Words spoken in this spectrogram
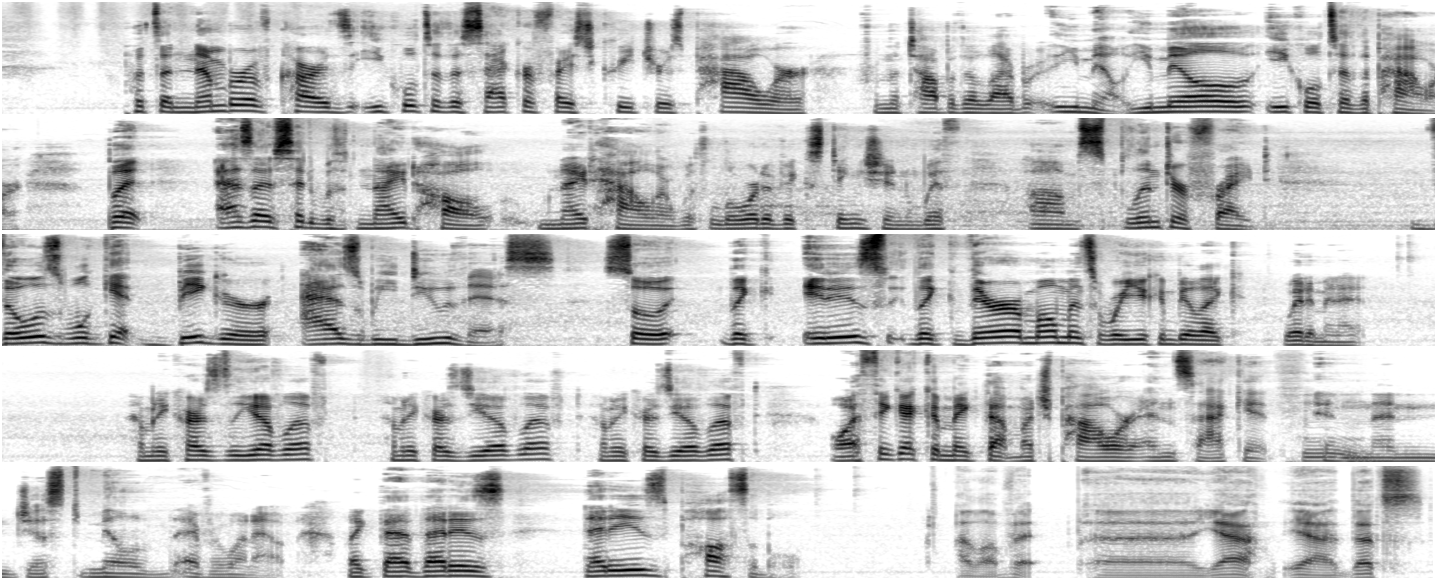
puts a number of cards equal to the sacrificed creature's power from the top of their library. You mill. You mill equal to the power. But as I said with Night Nighthowler, with Lord of Extinction, with um, Splinterfright, those will get bigger as we do this. So like it is like there are moments where you can be like, wait a minute, how many cards do you have left? How many cards do you have left? How many cards do you have left? Oh, I think I can make that much power and sack it and then just mill everyone out. Like that that is that is possible. I love it. Uh, yeah, yeah, that's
